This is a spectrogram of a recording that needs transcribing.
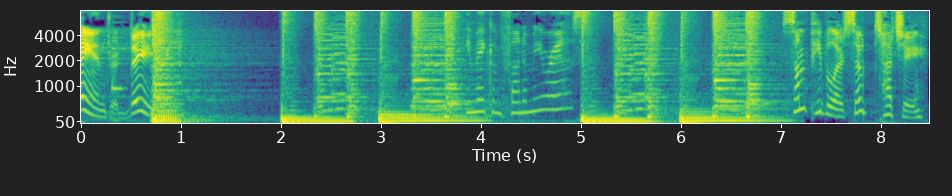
Sandra Dee You making fun of me, Raz? Some people are so touchy.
